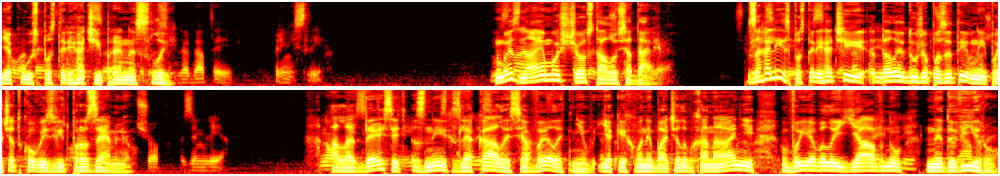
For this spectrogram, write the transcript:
яку спостерігачі принесли. Ми знаємо, що сталося далі. Взагалі, спостерігачі дали дуже позитивний початковий звіт про землю. Але 10 з них злякалися велетнів, яких вони бачили в Ханаані, виявили явну недовіру.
